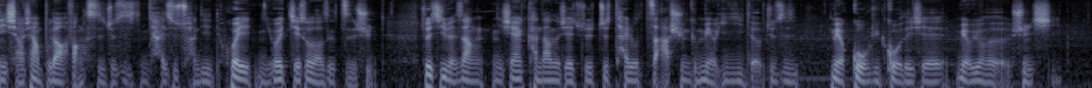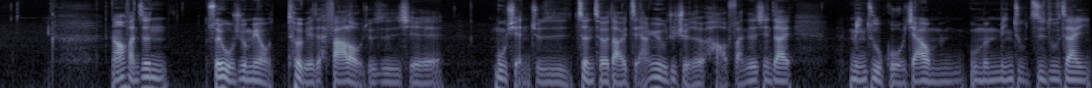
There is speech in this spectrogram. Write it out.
你想象不到的方式，就是你还是传递会，你会接受到这个资讯。所以基本上你现在看到那些就就太多杂讯跟没有意义的，就是没有过滤过的一些没有用的讯息。然后反正，所以我就没有特别在 follow，就是一些。目前就是政策到底怎样？因为我就觉得好，反正现在民主国家，我们我们民主制度在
